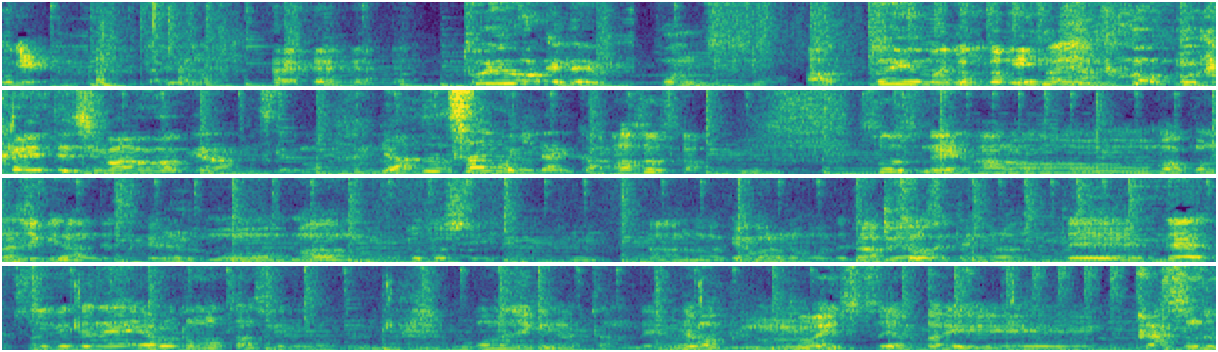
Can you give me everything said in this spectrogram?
オッケーというわけで本日もあっという間に エンディングを迎えてしまうわけなんですけどもん。やず最後に何か？あそうですか。そうですね。あのーまあこんな時期なんですけれども、まああの一昨年うん。うんあの秋葉原の方でダブやらせてもらって、で続けてねやろうと思ってたんですけど、こんな時期になったので、でもねとは言いつつやっぱりガツンと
